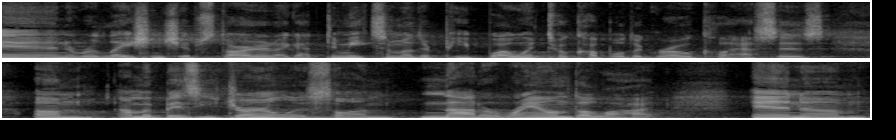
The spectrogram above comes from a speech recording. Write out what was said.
and a relationship started. I got to meet some other people. I went to a couple of the Grow classes. Um, I'm a busy journalist, so I'm not around a lot. And um,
